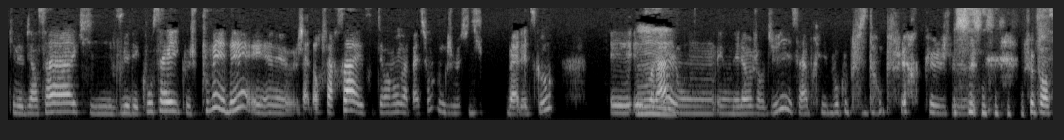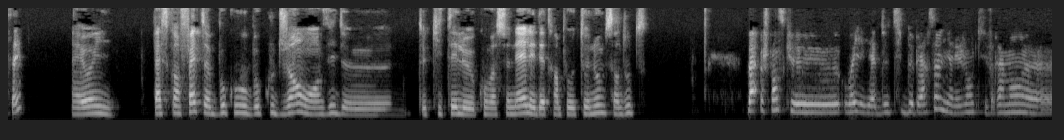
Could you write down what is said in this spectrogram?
qui aimaient bien ça, qui voulaient des conseils, que je pouvais aider. Et euh, j'adore faire ça et c'était vraiment ma passion. Donc je me suis dit, bah, let's go. Et, et mmh. voilà, et on, et on, est là aujourd'hui. Et ça a pris beaucoup plus d'ampleur que je, je pensais. Eh oui, parce qu'en fait, beaucoup, beaucoup de gens ont envie de, de quitter le conventionnel et d'être un peu autonome, sans doute. Bah, je pense que ouais, il y a deux types de personnes. Il y a les gens qui vraiment, euh,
